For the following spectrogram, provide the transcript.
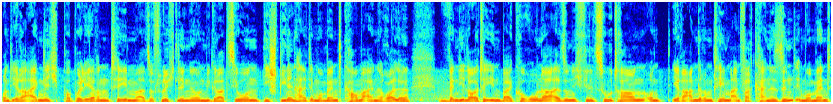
und ihre eigentlich populären Themen, also Flüchtlinge und Migration, die spielen halt im Moment kaum eine Rolle. Wenn die Leute Ihnen bei Corona also nicht viel zutrauen und Ihre anderen Themen einfach keine sind im Moment,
